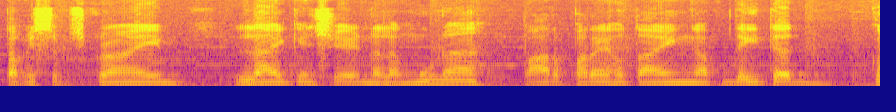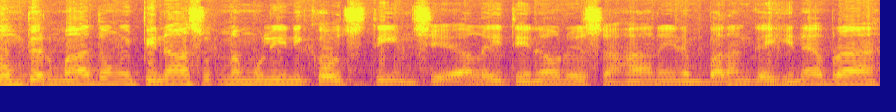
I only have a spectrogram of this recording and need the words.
pakisubscribe, like and share na lang muna para pareho tayong updated. Kumpirmadong ipinasok na muli ni Coach Team si LA Tenorio sa hanay ng Barangay Hinebra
